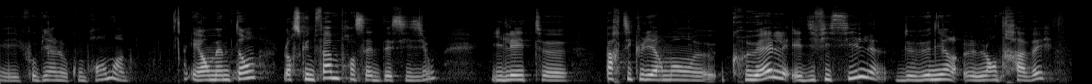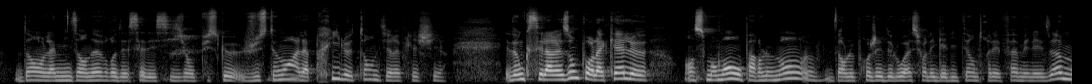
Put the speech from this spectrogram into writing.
et il faut bien le comprendre. Et en même temps, lorsqu'une femme prend cette décision, il est euh, particulièrement euh, cruel et difficile de venir l'entraver dans la mise en œuvre de sa décision, puisque justement, elle a pris le temps d'y réfléchir. Et donc, c'est la raison pour laquelle euh, en ce moment, au Parlement, dans le projet de loi sur l'égalité entre les femmes et les hommes,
